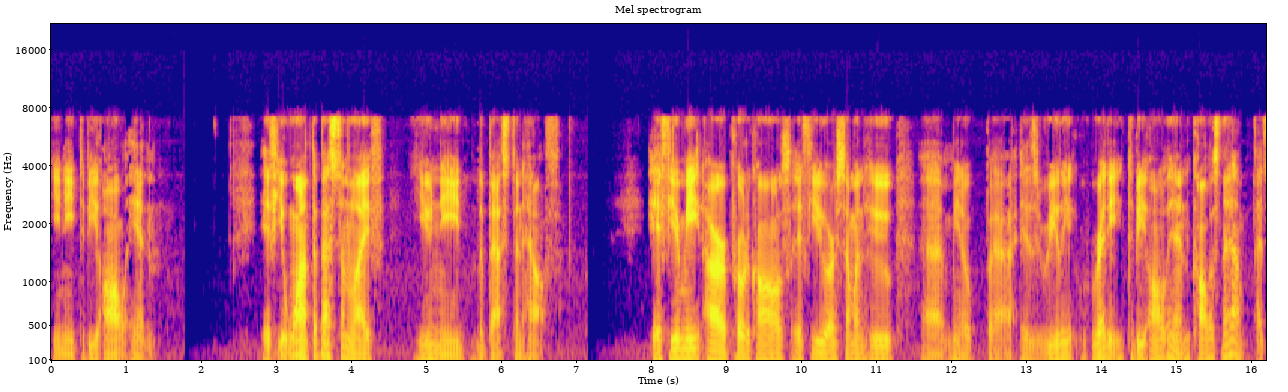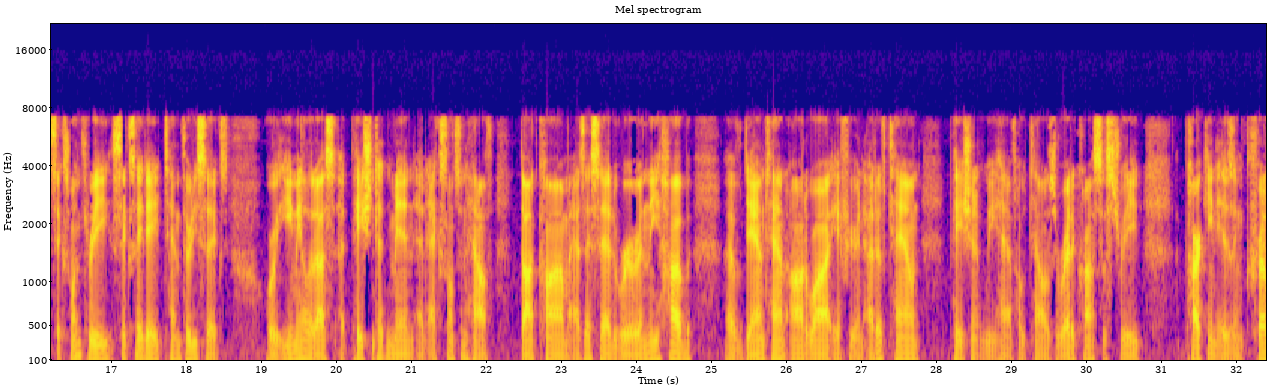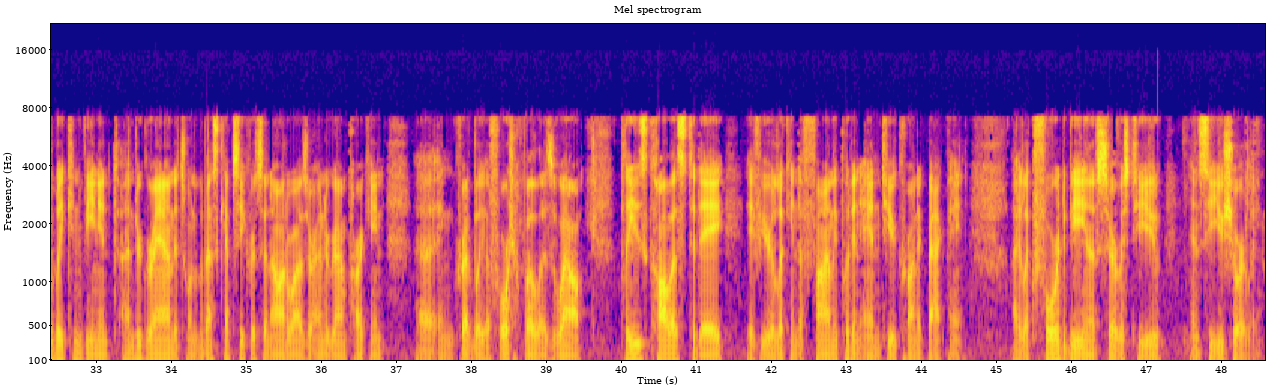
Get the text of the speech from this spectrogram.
you need to be all in if you want the best in life, you need the best in health. If you meet our protocols, if you are someone who uh, you know uh, is really ready to be all in, call us now at 613-688-1036 or email at us at patientadmin at excellenceinhealth.com. As I said, we're in the hub of downtown Ottawa. If you're an out-of-town patient, we have hotels right across the street. Parking is incredibly convenient underground. It's one of the best kept secrets in Ottawa is our underground parking, uh, incredibly affordable as well. Please call us today if you're looking to finally put an end to your chronic back pain. I look forward to being of service to you and see you shortly.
